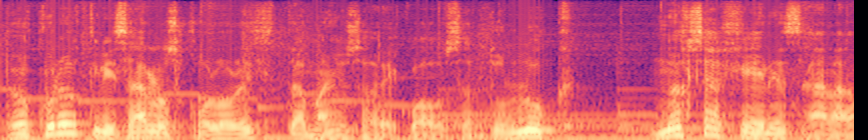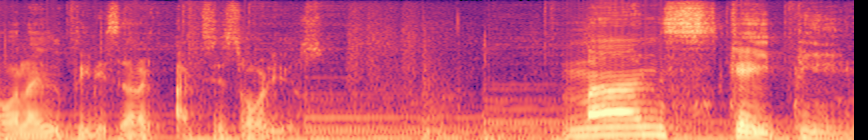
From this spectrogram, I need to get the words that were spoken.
Procura utilizar los colores y tamaños adecuados a tu look. No exageres a la hora de utilizar accesorios. Manscaping.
